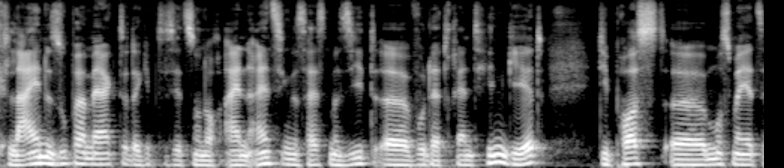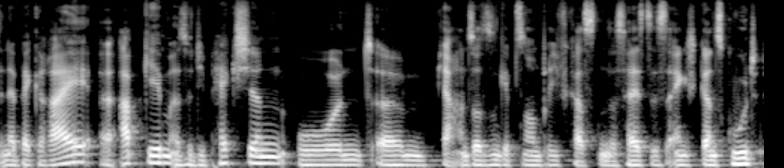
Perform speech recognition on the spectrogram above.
kleine Supermärkte. Da gibt es jetzt nur noch einen einzigen. Das heißt, man sieht, äh, wo der Trend hingeht. Die Post äh, muss man jetzt in der Bäckerei äh, abgeben, also die Päckchen. Und ähm, ja, ansonsten gibt es noch einen Briefkasten. Das heißt, es ist eigentlich ganz gut.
